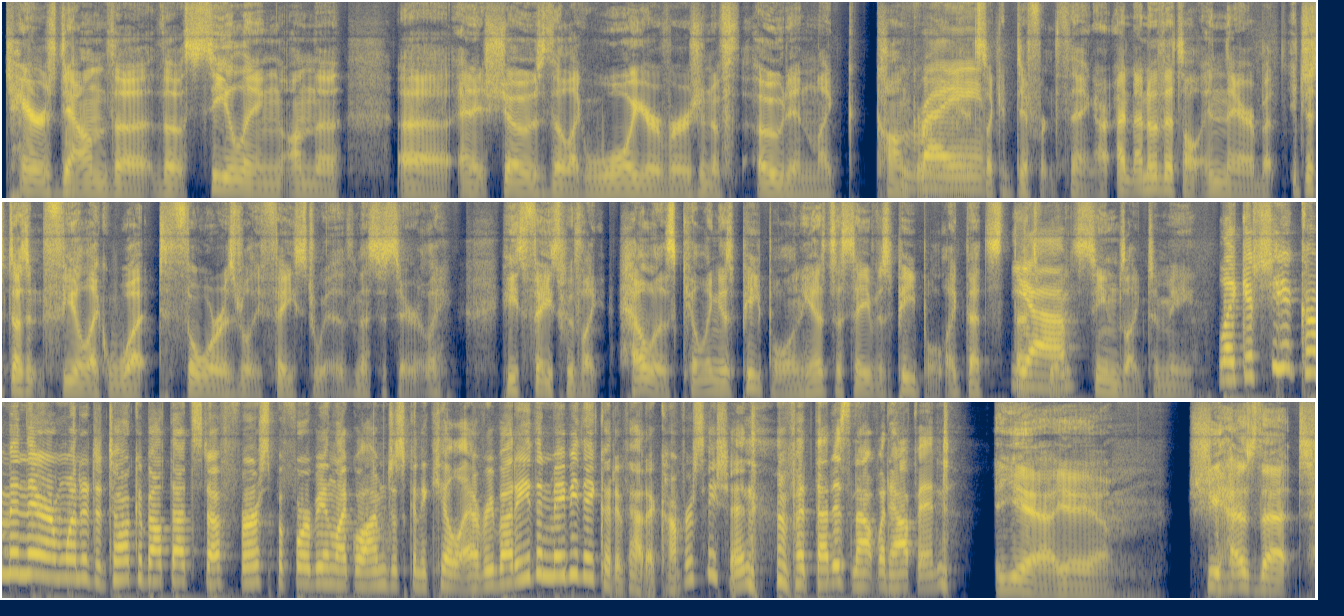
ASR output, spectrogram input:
tears down the the ceiling on the uh and it shows the like warrior version of Odin like conquering it. it's like a different thing I, I know that's all in there but it just doesn't feel like what Thor is really faced with necessarily he's faced with like Hela's killing his people and he has to save his people like that's that's Yeah. what it seems like to me Like if she had come in there and wanted to talk about that stuff first before being like, "Well, I'm just going to kill everybody," then maybe they could have had a conversation. but that is not what happened. Yeah, yeah, yeah. She has that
